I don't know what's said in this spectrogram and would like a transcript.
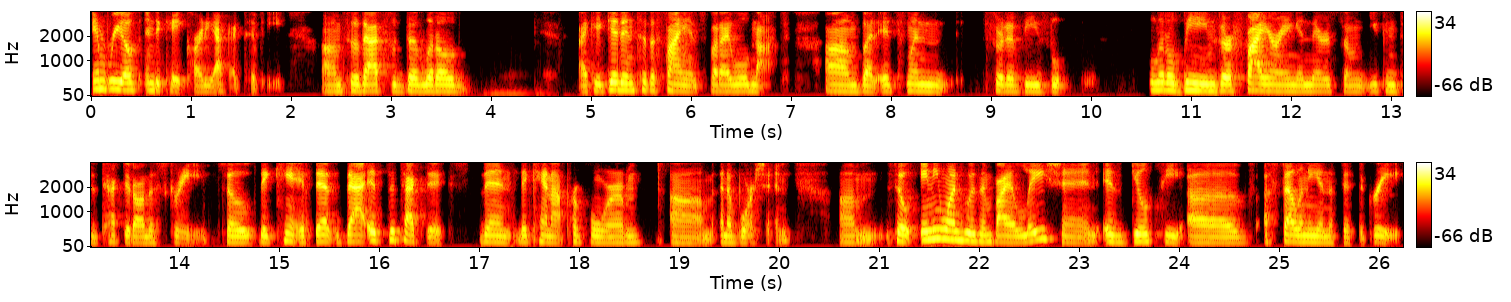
embryos indicate cardiac activity. Um, so that's the little, I could get into the science, but I will not. Um, but it's when sort of these little beams are firing and there's some, you can detect it on the screen. So they can't, if that that is detected, then they cannot perform um, an abortion. Um, so anyone who is in violation is guilty of a felony in the fifth degree,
